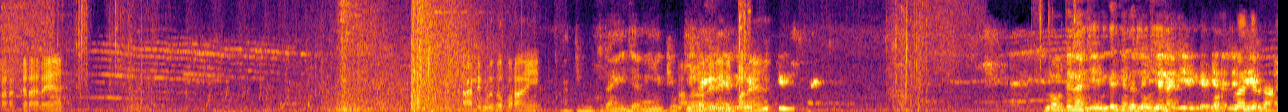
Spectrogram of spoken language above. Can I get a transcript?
பறக்குறாரே. காட்டி கொடுக்க போறாங்க. காட்டி கொடுத்துட்டாங்க ஜி அவங்க கூட்டி அவங்க வெளியே வைக்கிறாங்க. நிப்பாங்க. இன்னொருத்தன் தான் ஜி எங்க இருக்கு அந்த ஜி ஒருத்தன் இருக்கான்.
